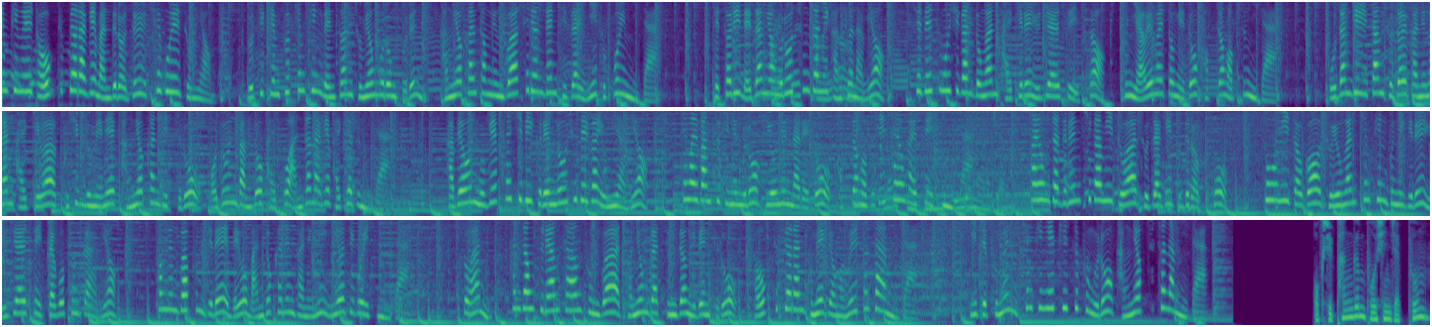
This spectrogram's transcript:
캠핑을 더욱 특별하게 만들어줄 최고의 조명. 로티캠프 캠핑 랜턴 조명 호롱불은 강력한 성능과 세련된 디자인이 돋보입니다. 배터리 내장형으로 충전이 간편하며 최대 20시간 동안 밝기를 유지할 수 있어 긴 야외 활동에도 걱정 없습니다. 5단계 이상 조절 가능한 밝기와 90루멘의 강력한 빛으로 어두운 밤도 밝고 안전하게 밝혀줍니다. 가벼운 무게 82g로 휴대가 용이하며 생활방수 기능으로 비오는 날에도 걱정 없이 사용할 수 있습니다. 사용자들은 키감이 좋아 조작이 부드럽고 소음이 적어 조용한 캠핑 분위기를 유지할 수 있다고 평가하며 성능과 품질에 매우 만족하는 반응이 이어지고 있습니다. 또한 한정 수량 사은품과 전용가 증정 이벤트로 더욱 특별한 구매 경험을 선사합니다. 이 제품은 캠핑의 필수품으로 강력 추천합니다. 혹시 방금 보신 제품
